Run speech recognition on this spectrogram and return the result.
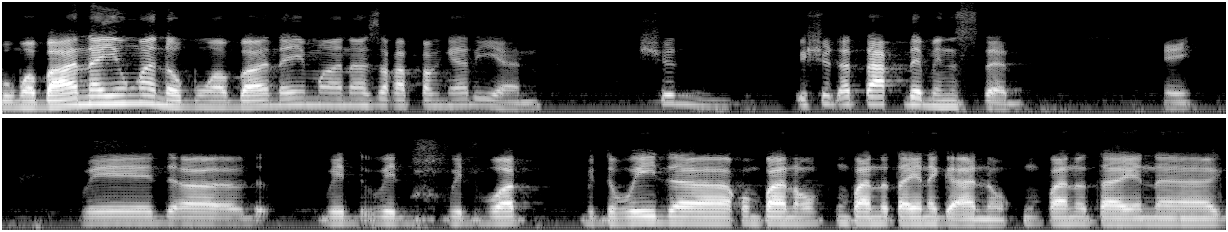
bumaba na yung ano, bumaba na yung mga nasa kapangyarihan, should we should attack them instead. Okay? With uh, with with with what with the way the kung paano kung paano tayo nag-ano, kung paano tayo nag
